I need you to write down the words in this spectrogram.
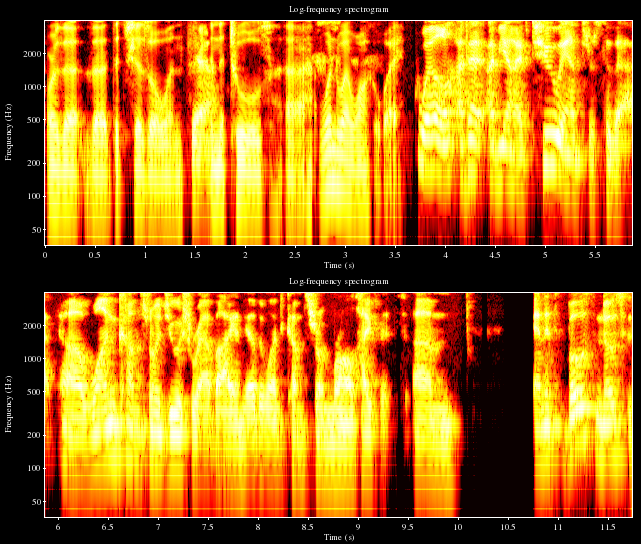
or the the, the chisel and yeah. and the tools. Uh, when do I walk away? Well, I've had I mean I have two answers to that. Uh, one comes from a Jewish rabbi, and the other one comes from Ronald Heifetz. Um, and it's both notice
